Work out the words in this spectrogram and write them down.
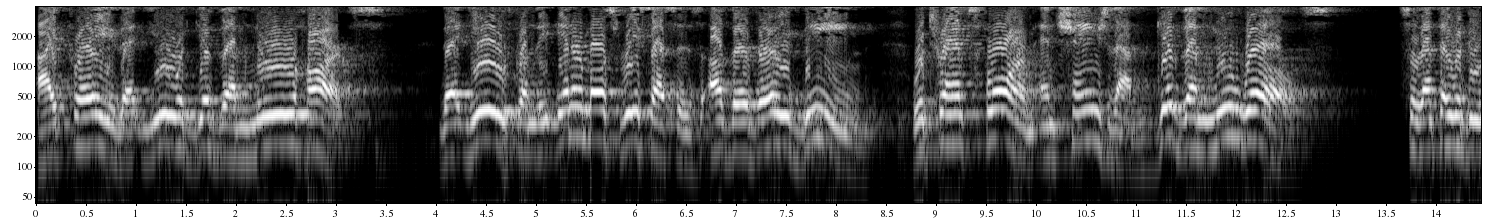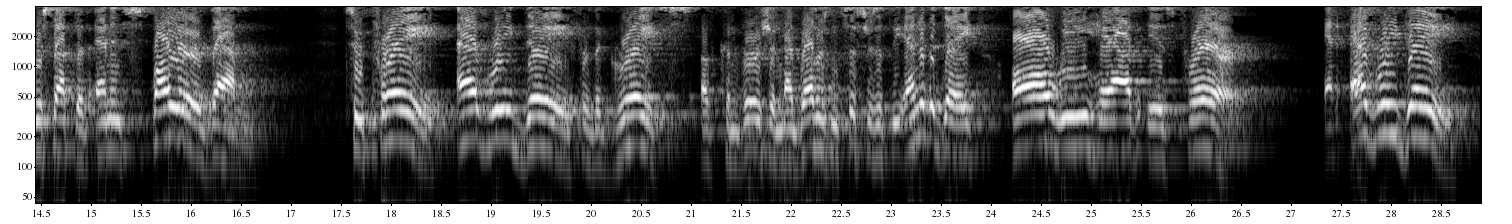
I pray that you would give them new hearts, that you from the innermost recesses of their very being would transform and change them, give them new wills so that they would be receptive and inspire them to pray every day for the grace of conversion. My brothers and sisters, at the end of the day, all we have is prayer. And every day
